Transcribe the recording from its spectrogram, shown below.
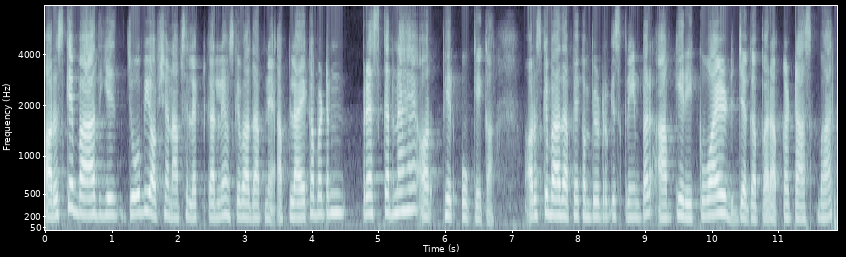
और उसके बाद ये जो भी ऑप्शन आप सेलेक्ट कर लें, उसके बाद आपने अप्लाई का बटन प्रेस करना है और फिर ओके का। और उसके बाद आपके कंप्यूटर की स्क्रीन पर आपके रिक्वायर्ड जगह पर आपका टास्क बार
